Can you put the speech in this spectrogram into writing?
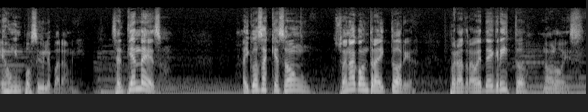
es un imposible para mí. ¿Se entiende eso? Hay cosas que son, suena contradictorias, pero a través de Cristo no lo es.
